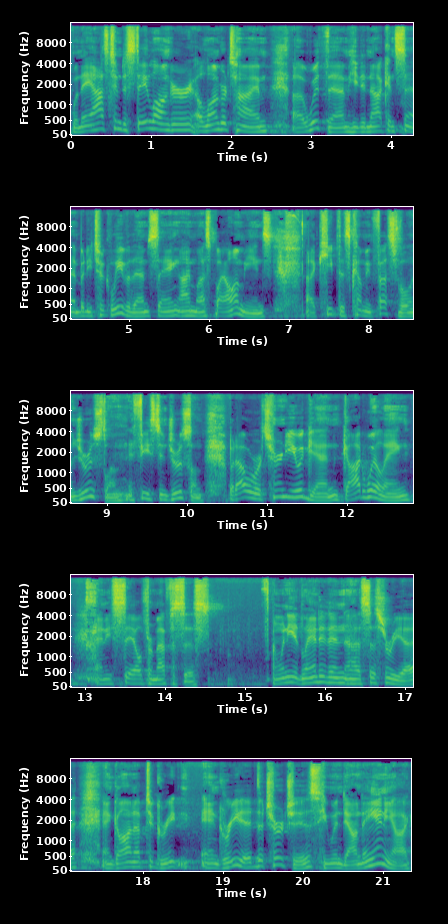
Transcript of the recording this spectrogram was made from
When they asked him to stay longer, a longer time uh, with them, he did not consent, but he took leave of them, saying, I must by all means uh, keep this coming festival in Jerusalem, a feast in Jerusalem. But I will return to you again, God willing. And he sailed from Ephesus. And when he had landed in uh, Caesarea and gone up to greet and greeted the churches, he went down to Antioch.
